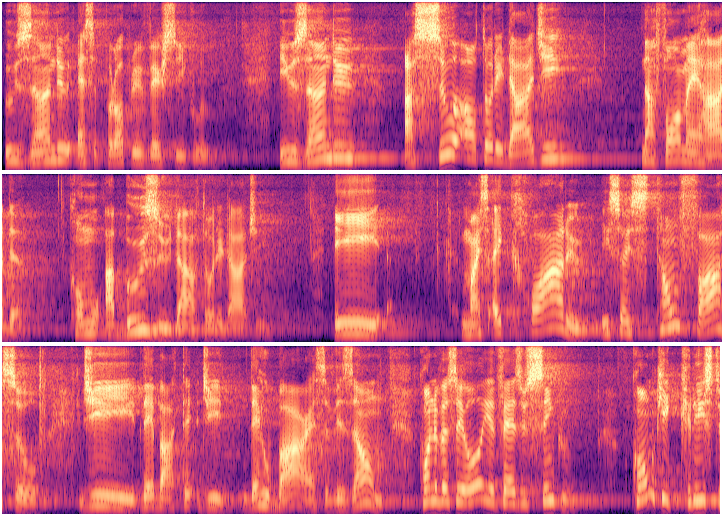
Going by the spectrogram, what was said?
usando esse próprio versículo e usando a sua autoridade na forma errada como abuso da autoridade. E, mas é claro, isso é tão fácil de, debater, de derrubar essa visão. Quando você olha Efésios 5, como que Cristo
